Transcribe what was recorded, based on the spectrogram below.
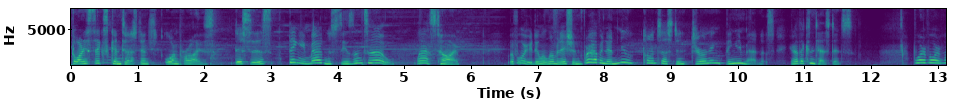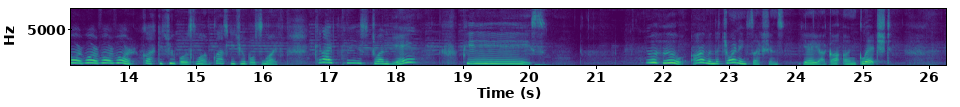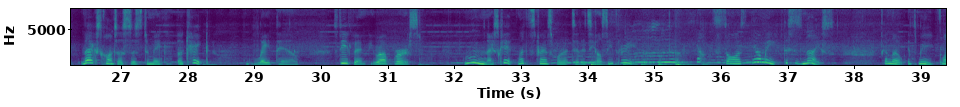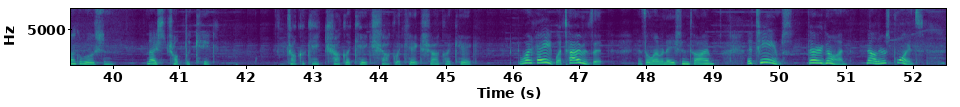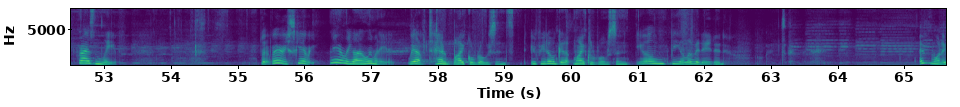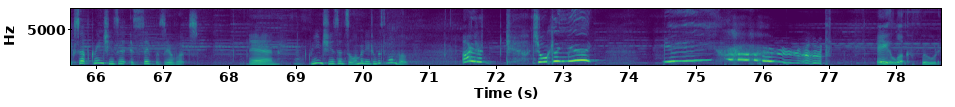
26 contestants, one prize. This is Thingy Madness Season 2. Last time. Before you do elimination, we're having a new contestant during Thingy Madness. Here are the contestants. Vor, vor, vor, vor, vor, vor. Klasky Csupo's love. Klasky Csupo's life. Can I please join the game? Peace. Woohoo! I'm in the joining sections. Yay, I got unglitched. Next contest is to make a cake. Later. Stephen, you're up first. Mmm, nice cake. Let's transfer it to the TLC3. Yeah, sauce. Yummy. This is nice. Hello, it's me, Michael Rosen. Nice chocolate cake. Chocolate cake, chocolate cake, chocolate cake, chocolate cake. What? Hey, what time is it? It's elimination time. The teams, they're gone. Now there's points. Rise and leave. They're very scary. Nearly got eliminated. We have 10 Michael Rosens if you don't get a Michael Rosen, you'll be eliminated. Everyone except Green Cheese It is safe with zero votes. And Green Cheese It's eliminated with one vote. Are you joking me? hey, look, food.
